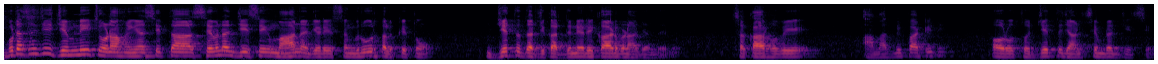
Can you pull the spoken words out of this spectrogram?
ਬੁੱਟਾ ਸਿੰਘ ਜੀ ਜਿਮਨੀ ਚੋਣਾਂ ਹੋਈਆਂ ਸੀ ਤਾਂ ਸਿਮਰਨਜੀਤ ਸਿੰਘ ਮਾਨ ਹੈ ਜਿਹੜੇ ਸੰਗਰੂਰ ਹਲਕੇ ਤੋਂ ਜਿੱਤ ਦਰਜ ਕਰਦੇ ਨੇ, ਰਿਕਾਰਡ ਬਣਾ ਜਾਂਦੇ ਨੇ। ਸਰਕਾਰ ਹੋਵੇ ਆਮ ਆਦਮੀ ਪਾਰਟੀ ਦੀ ਔਰ ਉਥੋਂ ਜਿੱਤ ਜਾਣ ਸਿਮਰਨਜੀਤ ਸਿੰਘ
